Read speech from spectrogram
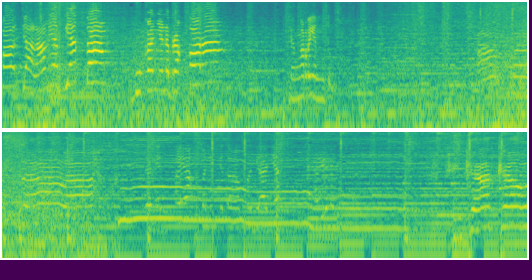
Kalau jalan lihat-lihat dong. Bukannya nabrak orang. Dengerin tuh. Apa salahku ayo mending kita pergi aja. Ayo. Hingga kau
